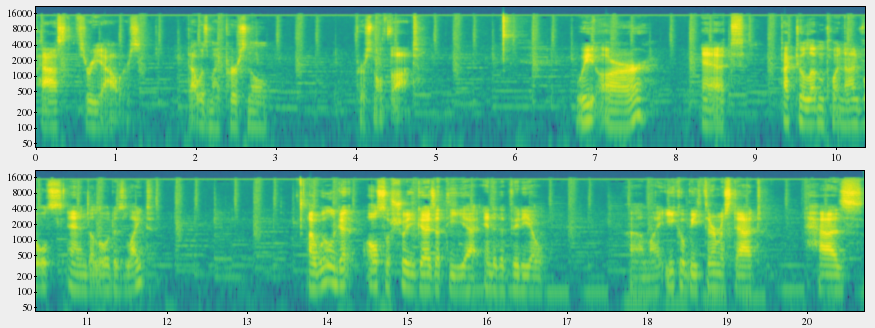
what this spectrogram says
past three hours. That was my personal, personal thought. We are at back to 11.9 volts and the load is light. I will get also show you guys at the uh, end of the video uh, my Ecobee thermostat has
